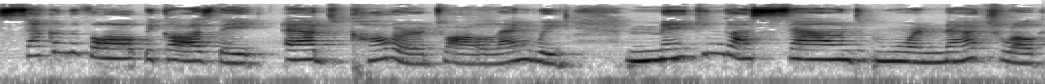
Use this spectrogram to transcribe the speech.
Second of all, because they add color to our language making us sound more natural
